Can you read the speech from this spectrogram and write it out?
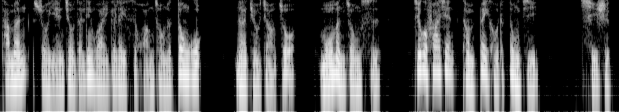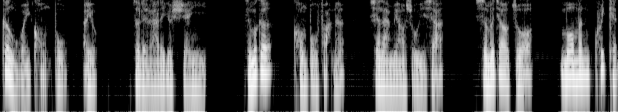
他们所研究的另外一个类似蝗虫的动物，那就叫做摩门棕丝。结果发现，他们背后的动机其实更为恐怖。哎呦，这里来了一个悬疑，怎么个恐怖法呢？先来描述一下什么叫做 Mormon cricket。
